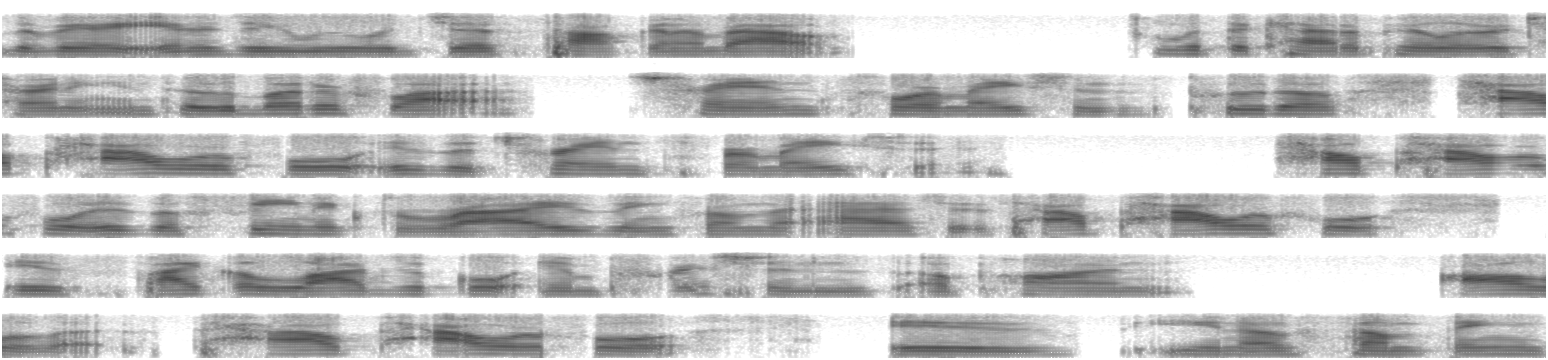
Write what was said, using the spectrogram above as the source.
The very energy we were just talking about with the caterpillar turning into the butterfly. Transformations. Pluto, how powerful is a transformation? How powerful is a phoenix rising from the ashes? How powerful is psychological impressions upon all of us? How powerful is, you know, something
